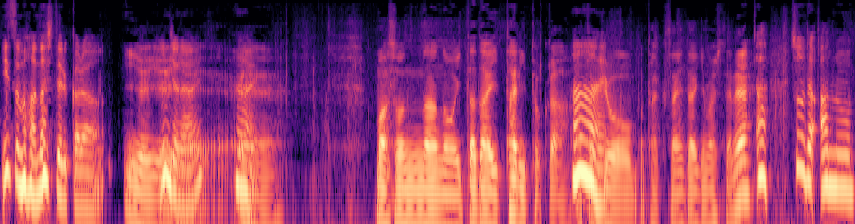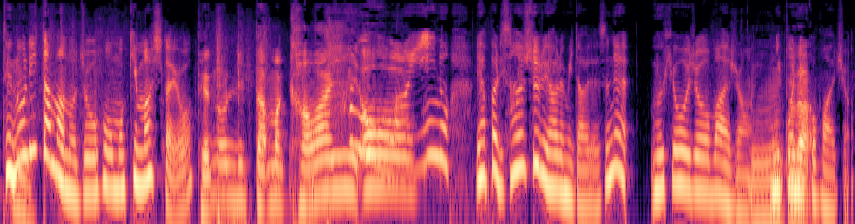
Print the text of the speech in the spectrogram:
いつも話してるから。いやいやいやいいんじゃない？ええまあそんなのをいただいたりとか、はいあと今日もたくさんいただきましてね。あ、そうだ、あの、手乗り玉の情報も来ましたよ。手乗り玉かわいい。かわいいの。やっぱり3種類あるみたいですね。無表情バージョうんン、ニコニコバージョン。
